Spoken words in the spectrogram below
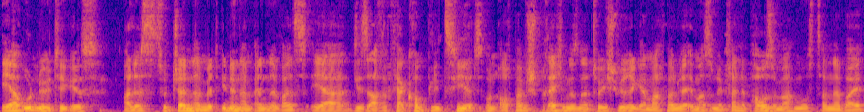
eher unnötig ist, alles zu gendern mit innen am Ende, weil es eher die Sache verkompliziert und auch beim Sprechen das natürlich schwieriger macht, weil du ja immer so eine kleine Pause machen musst dann dabei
